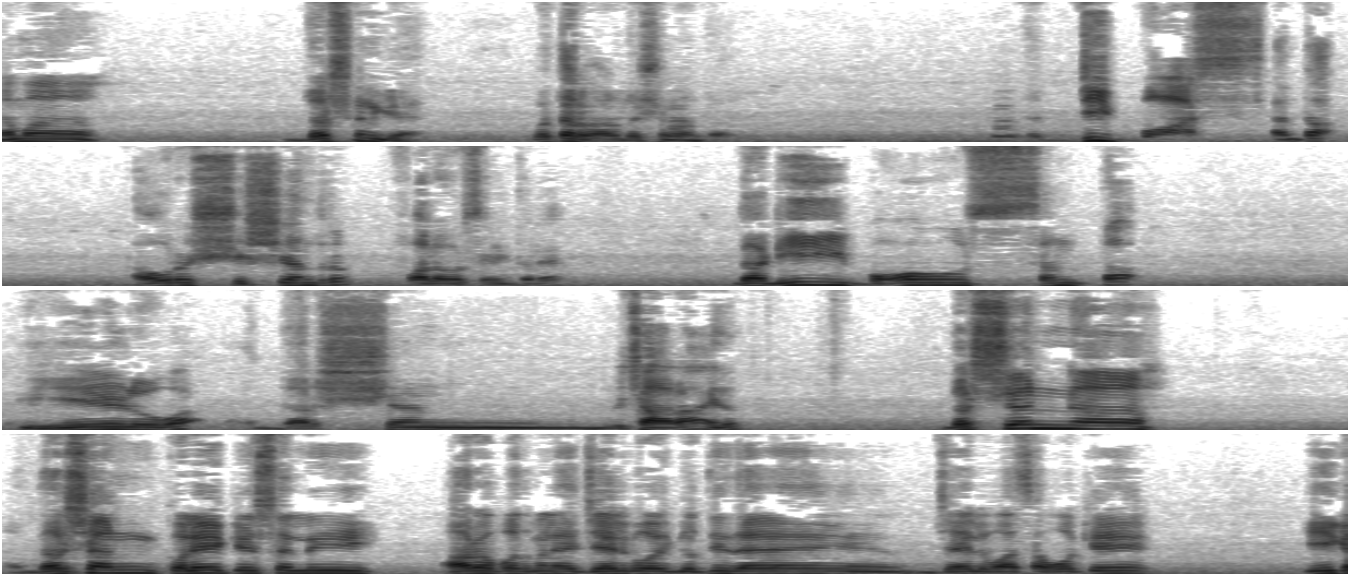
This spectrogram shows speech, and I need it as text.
ನಮ್ಮ ದರ್ಶನ್ಗೆ ಗೊತ್ತಲ್ವಾ ದರ್ಶನ್ ಅಂತ? ದಿ ಬಾಸ್ ಅಂತ ಅವರ ಶಿಷ್ಯಂದ್ರು ಫಾಲೋವರ್ಸ್ ಹೇಳ್ತಾರೆ. ದ ಡಿ ಬಾಸ್ ಅಂತ ಹೇಳುವ ದರ್ಶನ್ ವಿಚಾರ ಇದು. ದರ್ಶನ್ ದರ್ಶನ್ ಕೊಲೆ ಕೇಸಲ್ಲಿ ಆರೋಪದ ಮೇಲೆ ಜೈಲ್ಗೆ ಹೋಗಿ ಗೊತ್ತಿದೆ ಜೈಲು ವಾಸ ಓಕೆ. ಈಗ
